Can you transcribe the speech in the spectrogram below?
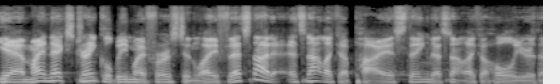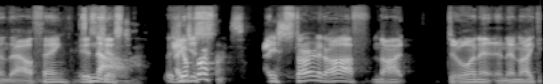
yeah, my next drink will be my first in life. That's not it's not like a pious thing. That's not like a holier than thou thing. It's nah, just it's I your just- preference. I started off not doing it and then like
